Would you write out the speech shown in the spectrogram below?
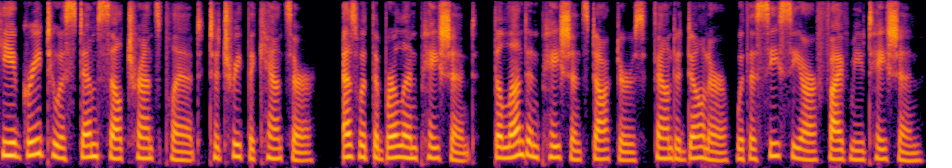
he agreed to a stem cell transplant to treat the cancer. As with the Berlin patient, the London patient's doctors found a donor with a CCR5 mutation.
